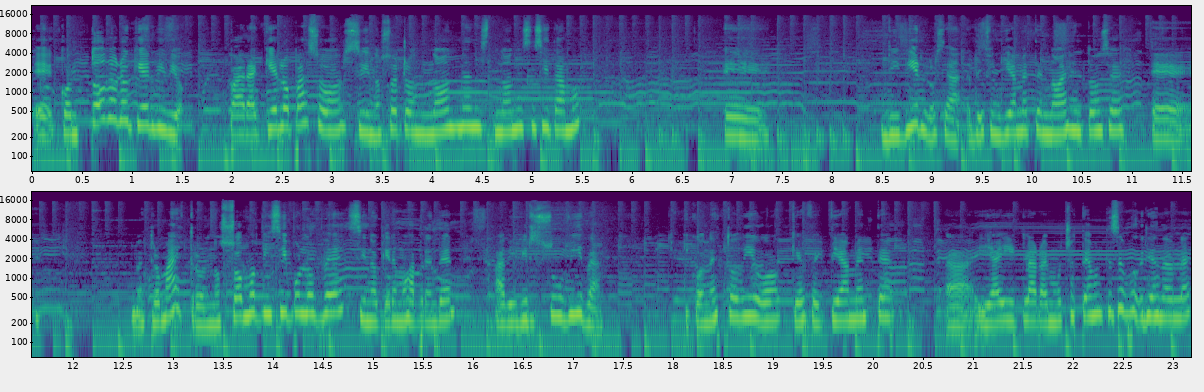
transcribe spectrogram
eh, con todo lo que él vivió, ¿para qué lo pasó si nosotros no, no necesitamos eh, vivirlo? O sea, definitivamente no es entonces eh, nuestro maestro, no somos discípulos de, si no queremos aprender a vivir su vida. Y con esto digo que efectivamente Ah, y ahí, claro, hay muchos temas que se podrían hablar.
